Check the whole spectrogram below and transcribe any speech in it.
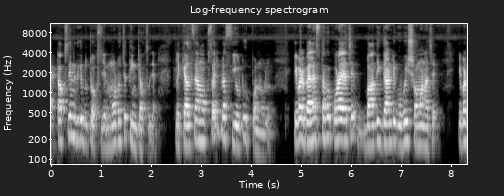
একটা অক্সিজেন এদিকে দুটো অক্সিজেন মোট হচ্ছে তিনটে অক্সিজেন তাহলে calcium oxide plus CO two উৎপন্ন হলো। এবার ব্যালেন্স দেখো করাই আছে বাঁ দিক ডান দিক উভয় সমান আছে। এবার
